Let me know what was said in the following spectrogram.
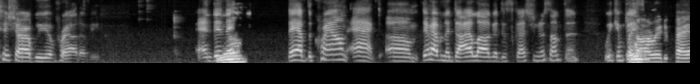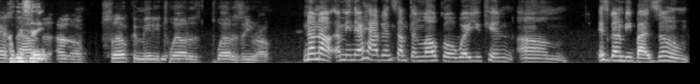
Tashara, we are proud of you. And then Well, they they have the Crown Act. Um, they're having a dialogue, a discussion or something. We can play. It's already passed I'm gonna out say- the uh, subcommittee 12 to 12 to 0. No, no. I mean, they're having something local where you can. Um, it's going to be by Zoom,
